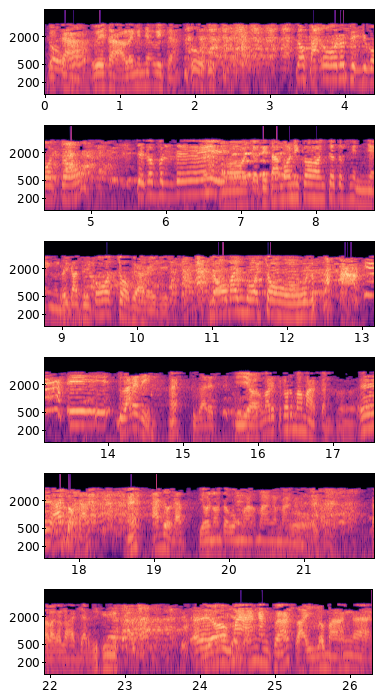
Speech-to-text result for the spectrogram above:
Wis ah, wis ah, oleh ngenyak wis ah. Kok gak ngono dik kanca. Cek penting. Oh, cek ditamoni kanca terus ngenyek ngono. Wis kadhe kanca ki arek iki. Lho main kanca. Eh, dugaret iki. Heh? Dugaret. Iya, mari teko rumah makan. Eh, adok ta? Heh? Adok ta? Ya nonton wong ma- mangan-mangan. Kala-kala ajar iki. Ya mangan, Bas. Lah iya mangan.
